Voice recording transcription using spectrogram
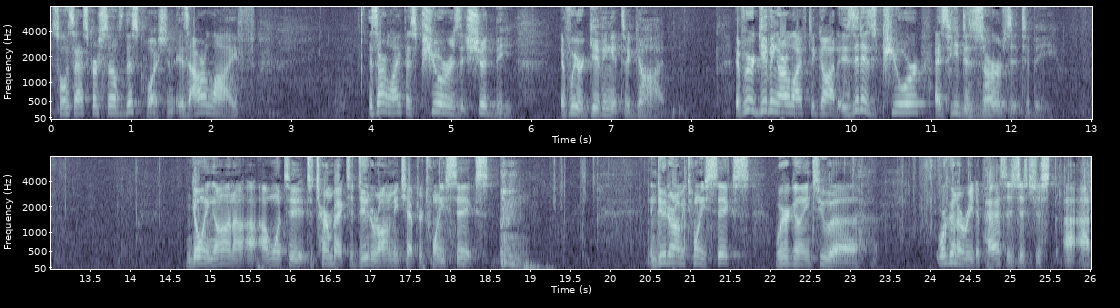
So let's ask ourselves this question Is our life is our life as pure as it should be if we are giving it to God? If we are giving our life to God, is it as pure as He deserves it to be? Going on, I, I want to, to turn back to Deuteronomy chapter 26. In Deuteronomy 26, we're going to uh, we're going to read a passage that's just I,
